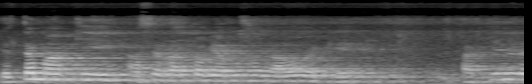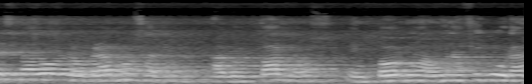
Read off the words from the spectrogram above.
El tema aquí, hace rato habíamos hablado de que aquí en el Estado logramos agru- agruparnos en torno a una figura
